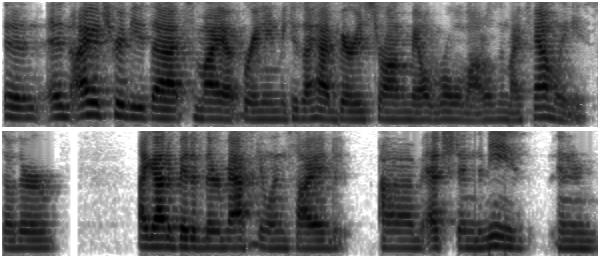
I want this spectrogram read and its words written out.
and and I attribute that to my upbringing because I had very strong male role models in my family. So they're, I got a bit of their masculine side um, etched into me in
